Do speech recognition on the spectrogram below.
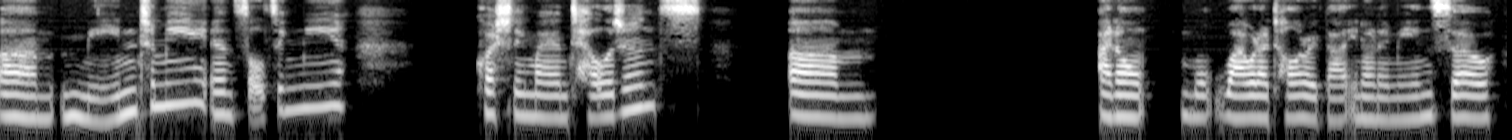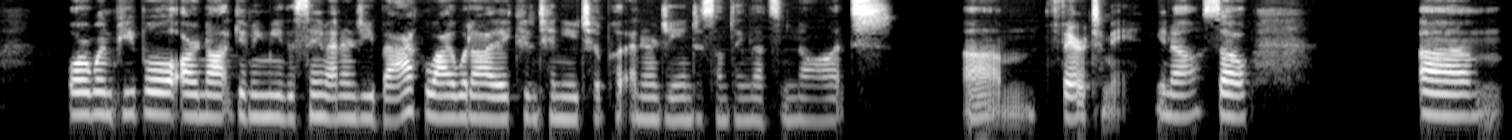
um, mean to me, insulting me, questioning my intelligence, um, I don't, why would I tolerate that? You know what I mean? So, or when people are not giving me the same energy back, why would I continue to put energy into something that's not um, fair to me? You know? So, um,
